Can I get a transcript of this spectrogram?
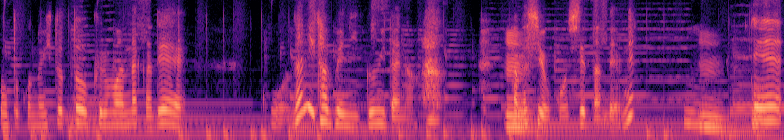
男の人と車の中でこう何食べに行くみたいな話をこうしてたんだよね。うん。で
